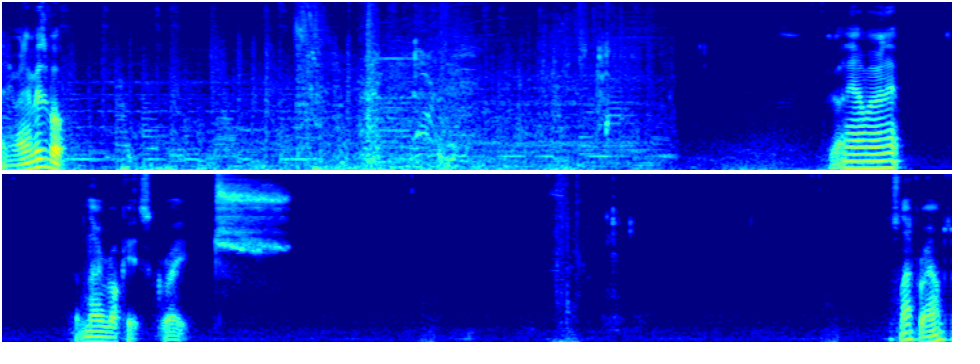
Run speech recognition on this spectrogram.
Went invisible. Got any ammo in it? Got no rockets. Great. Rounds.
